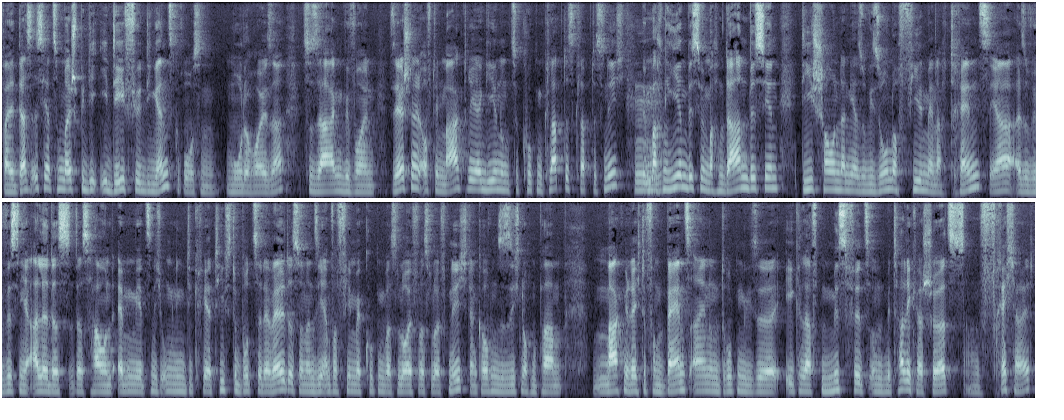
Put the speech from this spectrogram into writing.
Weil das ist ja zum Beispiel die Idee für die ganz großen Modehäuser, zu sagen, wir wollen sehr schnell auf den Markt reagieren, um zu gucken, klappt es, klappt es nicht. Wir machen hier ein bisschen, wir machen da ein bisschen. Die schauen dann ja sowieso noch viel mehr nach Trends. Ja, also wir wissen ja alle, dass das H&M jetzt nicht unbedingt die kreativste Butze der Welt ist, sondern sie einfach viel mehr gucken, was läuft, was läuft nicht. Dann kaufen sie sich noch ein paar Markenrechte von Bands ein und drucken diese ekelhaften Misfits und Metallica-Shirts. Frechheit.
